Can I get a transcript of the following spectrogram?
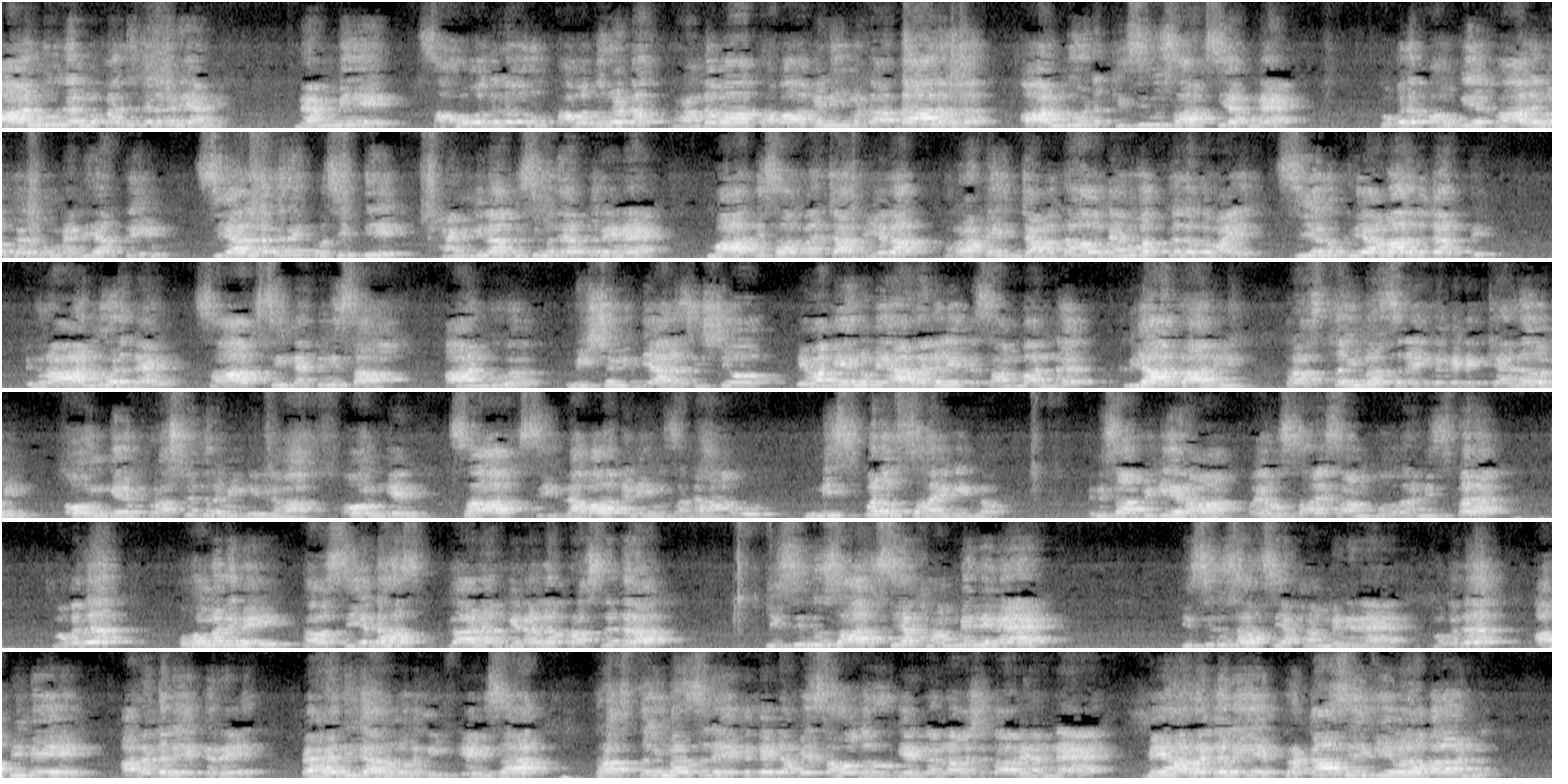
ආණ්ඩුව දැන් මොකද්ද කරගෙන යන්නේ? දැන් මේ සහෝදරවරු තවදුරටත් රඳවා තබා ගැනීමට අදාළව ආණ්ඩුවට කිසිදු සාක්ෂියක් නැහැ. මොකද පහුගිය කාලෙම කරපු මැදිහත් වීම සියල්ල කරේ ප්‍රසිද්ධියේ. හැංගිලා කිසිම දෙයක් කරේ නැහැ. මාධ්‍ය සාකච්ඡා තියලා රටේ ජනතාව දැනුවත් කළා තමයි සියලු ක්‍රියාමාර්ග ගත්තේ. ඒතර ආණ්ඩුවට දැන් සාක්ෂි නැති නිසා ආණ්ඩුව විශ්වවිද්‍යාල ශිෂ්‍යෝ ඒ වගේම මේ අරගලයට සම්බන්ධ ක්‍රියාකාරීන් ත්‍රස්ත විමර්ශන ඒකකට කැඳවමින් ඔවුන්ගෙන් ප්‍රශ්න කරමින් ඉන්නවා. ඔවුන්ගෙන් සාක්ෂි ලබා ගැනීම සඳහා වූ නිෂ්ඵල උත්සාහයක ඉන්නවා. එනිසා අපි කියනවා ඔය උත්සාහය සම්පූර්ණ නිෂ්ඵලයි. මොකද ඔහොම නෙමෙයි තව 10000 ගාණක් ගෙනල්ලා ප්‍රශ්න කරා කිසිදු සාක්ෂියක් හම්බෙන්නේ නැහැ. කිසිදු සාක්ෂියක් හම්බෙන්නේ නැහැ. මොකද අපි මේ අරගලය කරේ පැහැදිලි අරමුණකින්. ඒ නිසා ත්‍රස්ත විමර්ශන ඒකකයට අපේ සහෝදරවරු ගෙන්නන්න අවශ්‍යතාවයක් නැහැ. මේ අරගලයේ ප්‍රකාශය කියවලා බලන්න.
